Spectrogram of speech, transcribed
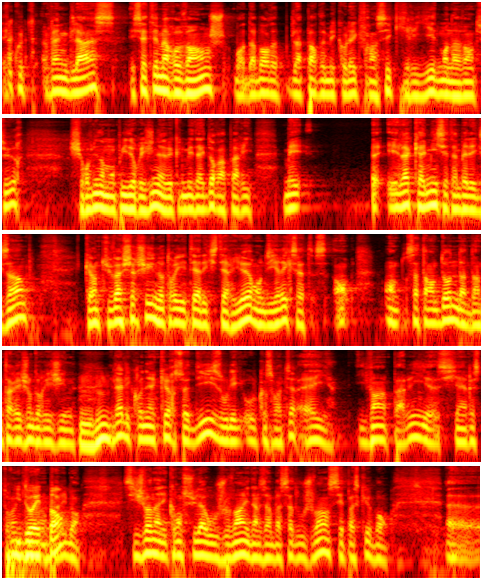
Écoute, vin de glace, et c'était ma revanche. Bon, d'abord de, la part de mes collègues français qui riaient de mon aventure. Je suis revenu dans mon pays d'origine avec une médaille d'or à Paris. Mais, et là, Camille, c'est un bel exemple. Quand tu vas chercher une notoriété à l'extérieur, on dirait que ça, t'en donne dans, dans, ta région d'origine. Mhm. Mm -hmm. là, les chroniqueurs se disent, ou, les, ou le consommateur, hey, il vend à Paris, euh, s'il y a un restaurant... Il doit être bon. Paris, bon. Si je vends dans les consulats où je vends et dans les ambassades où je vends, c'est parce que, bon... Euh,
